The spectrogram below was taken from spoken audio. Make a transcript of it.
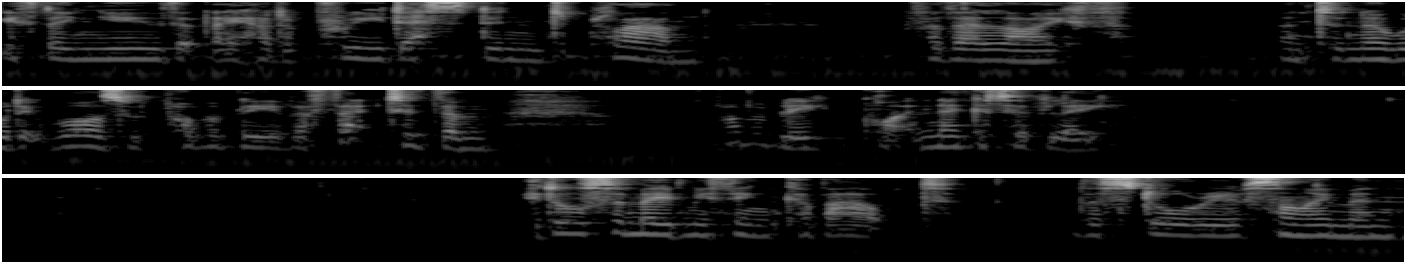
If they knew that they had a predestined plan for their life and to know what it was would probably have affected them, probably quite negatively. It also made me think about the story of Simon,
